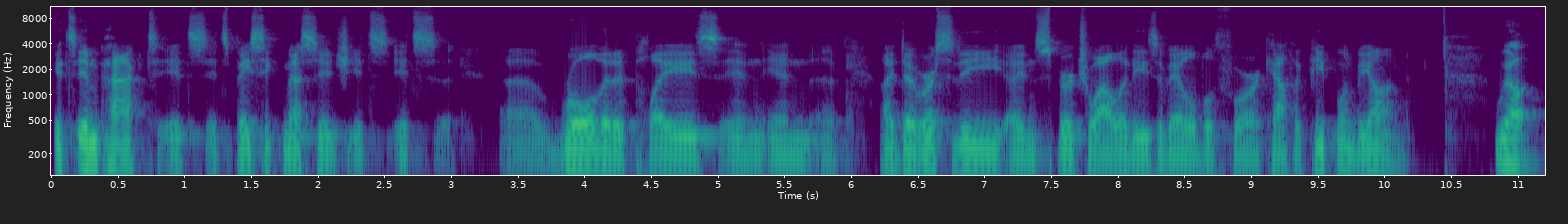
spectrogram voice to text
its impact, its its basic message, its its uh, role that it plays in in uh, a diversity in spiritualities available for our Catholic people and beyond? Well,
